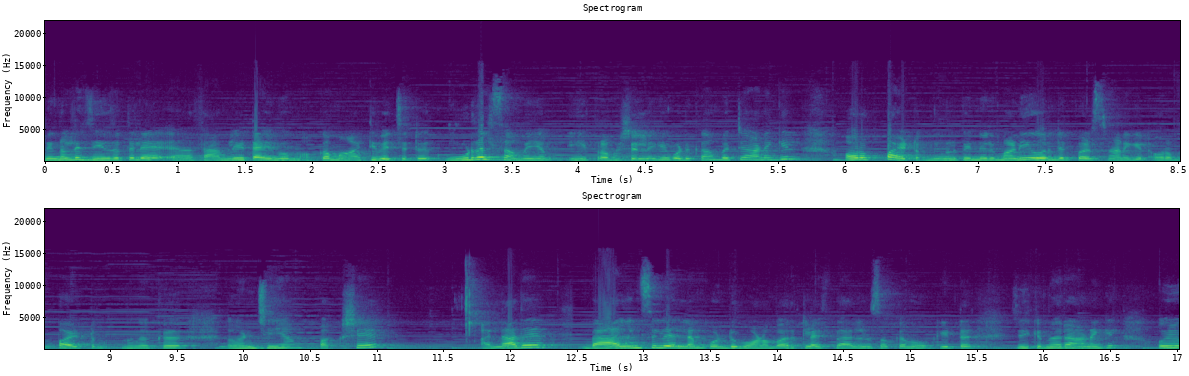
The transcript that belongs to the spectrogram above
നിങ്ങളുടെ ജീവിതത്തിലെ ഫാമിലി ടൈമും ഒക്കെ മാറ്റി വെച്ചിട്ട് കൂടുതൽ സമയം ഈ പ്രൊഫഷനിലേക്ക് കൊടുക്കാൻ പറ്റുകയാണെങ്കിൽ ഉറപ്പായിട്ടും നിങ്ങൾ പിന്നെ ഒരു മണി ഓറിയന്റഡ് പേഴ്സൺ ആണെങ്കിൽ ഉറപ്പായിട്ടും നിങ്ങൾക്ക് ഏൺ ചെയ്യാം. പക്ഷേ അല്ലാതെ ബാലൻസിൽ എല്ലാം കൊണ്ടുപോകണം വർക്ക് ലൈഫ് ബാലൻസ് ഒക്കെ നോക്കിയിട്ട് ജീവിക്കുന്നവരാണെങ്കിൽ ഒരു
